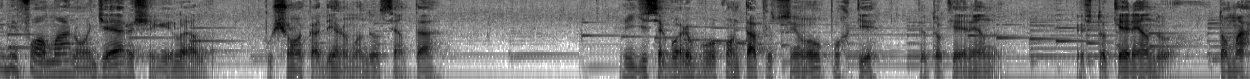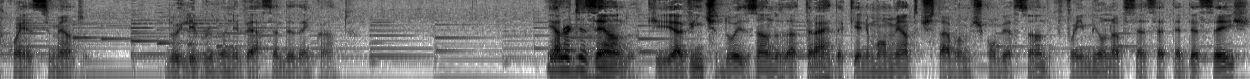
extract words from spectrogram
E me informaram onde era, cheguei lá, ela puxou uma cadeira, mandou sentar. E disse, agora eu vou contar para o senhor o porquê que eu estou querendo. Eu estou querendo tomar conhecimento dos livros do Universo em Desencanto. E ela dizendo que há 22 anos atrás, daquele momento que estávamos conversando, que foi em 1976,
